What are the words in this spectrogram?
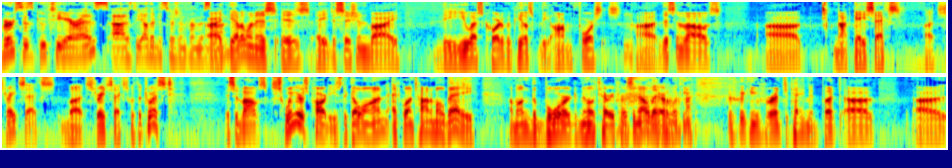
versus Gutierrez uh, is the other decision from this All right. one. The other one is is a decision by the U.S. Court of Appeals for the Armed Forces. Uh, this involves uh, not gay sex, but straight sex, but straight sex with a twist. This involves swingers parties that go on at Guantanamo Bay among the bored military personnel there looking looking for entertainment. But uh, uh,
